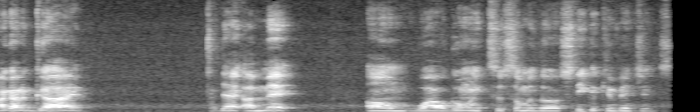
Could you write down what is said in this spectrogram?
I got a guy that I met um, while going to some of the sneaker conventions.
